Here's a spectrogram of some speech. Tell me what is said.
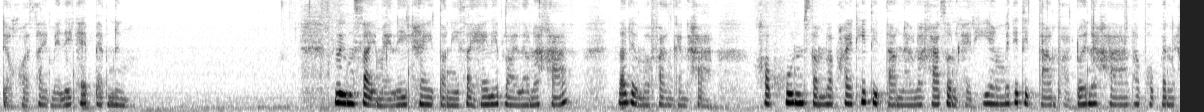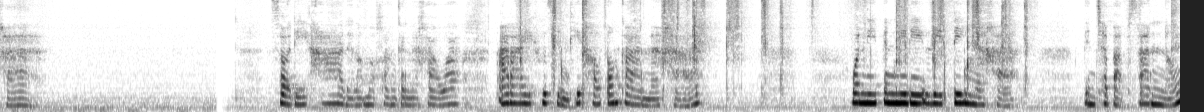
เดี๋ยวขอใส่หมายเลขให้แป๊บหนึ่งลืมใส่หมายเลขให้ตอนนี้ใส่ให้เรียบร้อยแล้วนะคะ แล้วเดี๋ยวมาฟังกันค่ะ ขอบคุณสำหรับใครที่ติดตามแล้วนะคะ ส่วนใครที่ยังไม่ได้ติดตามฝากด้วยนะคะ เราพบกันค่ะ สวัสดีค่ะ เดี๋ยวเรามาฟังกันนะคะว่า อะไรคือสิ่งที่เขาต้องการนะคะ วันนี้เป็นมินิรีดดิ้งนะคะ เป็นฉบับสั้นเนาะ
